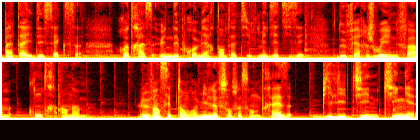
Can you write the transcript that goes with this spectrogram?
Bataille des sexes retrace une des premières tentatives médiatisées de faire jouer une femme contre un homme. Le 20 septembre 1973, Billie Jean King,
